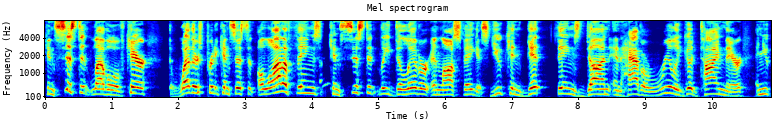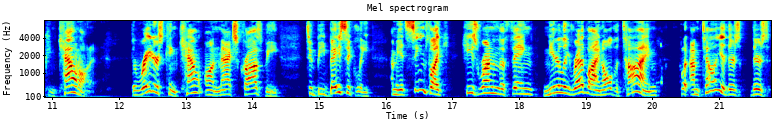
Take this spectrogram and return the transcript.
consistent level of care. The weather's pretty consistent. A lot of things consistently deliver in Las Vegas. You can get things done and have a really good time there, and you can count on it. The Raiders can count on Maxx Crosby to be basically, I mean, it seems like he's running the thing nearly redline all the time, but I'm telling you, there's there's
